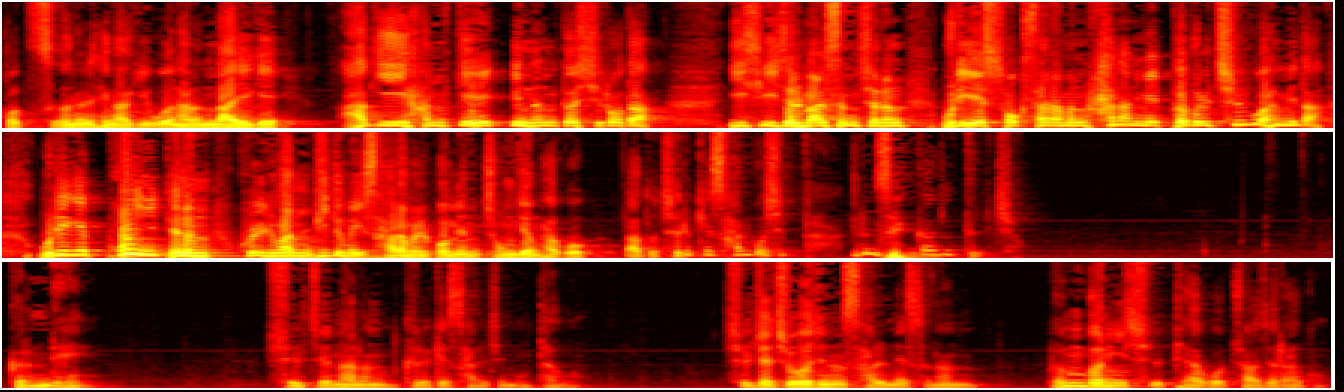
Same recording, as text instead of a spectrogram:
곧 선을 행하기 원하는 나에게 악이 함께 있는 것이로다. 22절 말씀처럼 우리의 속사람은 하나님의 법을 즐거워합니다. 우리에게 본이 되는 훌륭한 믿음의 사람을 보면 존경하고 나도 저렇게 살고 싶다. 이런 생각이 들죠. 그런데 실제 나는 그렇게 살지 못하고 실제 주어지는 삶에서는 번번이 실패하고 좌절하고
